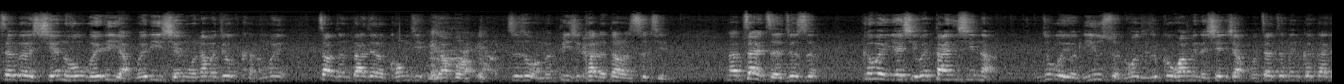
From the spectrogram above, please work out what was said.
这个悬浮为例啊，为例悬浮，那么就可能会。造成大家的空气比较不好，这是我们必须看得到的事情。那再者就是，各位也许会担心呐，如果有零损或者是各方面的现象，我在这边跟大家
